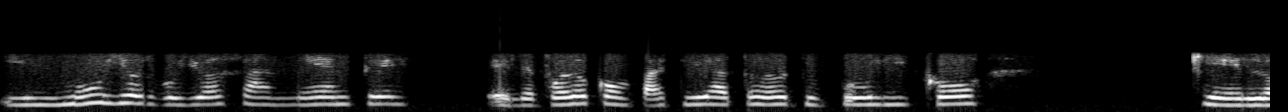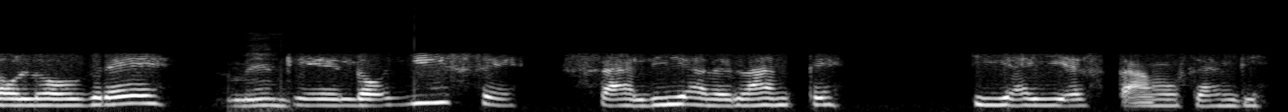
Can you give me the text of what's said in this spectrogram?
y muy orgullosamente eh, le puedo compartir a todo tu público que lo logré, Amén. que lo hice, salí adelante y ahí estamos, Andy.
